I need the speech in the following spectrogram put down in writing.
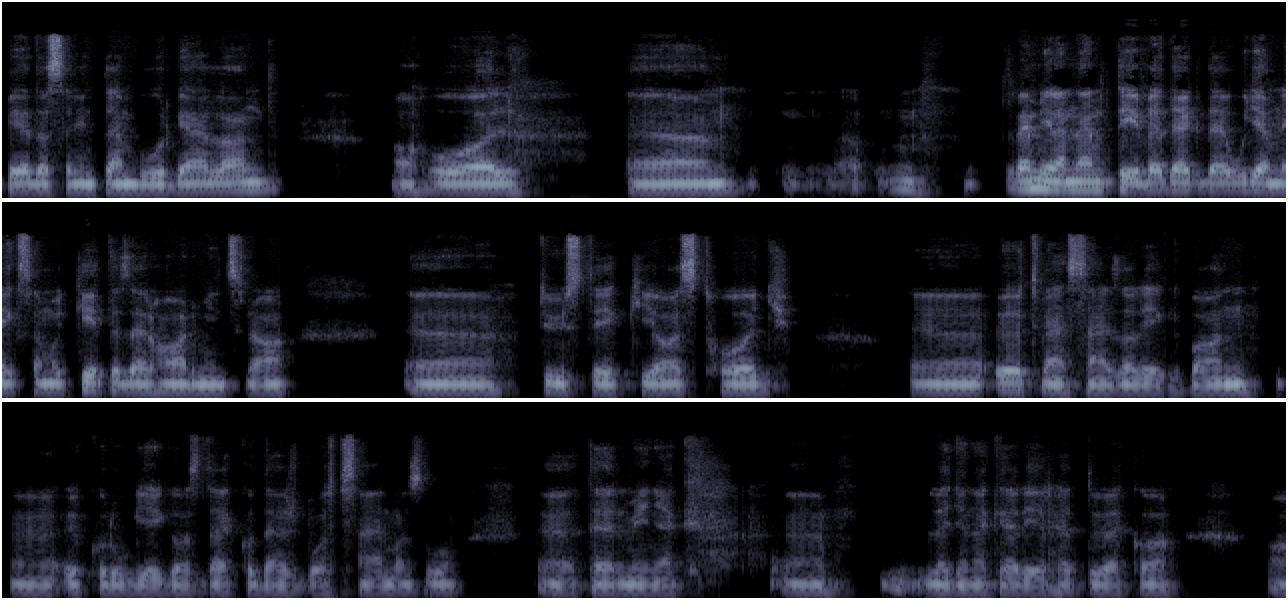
példa szerintem Burgenland, ahol remélem nem tévedek, de úgy emlékszem, hogy 2030-ra tűzték ki azt, hogy 50%-ban ökológiai gazdálkodásból származó termények legyenek elérhetőek a, a,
